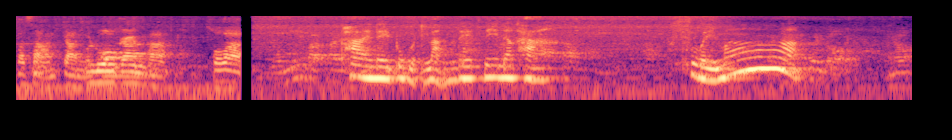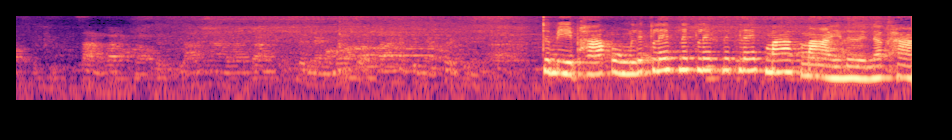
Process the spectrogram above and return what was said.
ประสานกันมารวมกันอ่าเพราะว่าภายในโบสถ์หลังเล็กนี่นะคะ สวยมากจะมีพระองค์เล็กๆ เล็กๆ เล็กๆ มากมายเลยนะคะ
